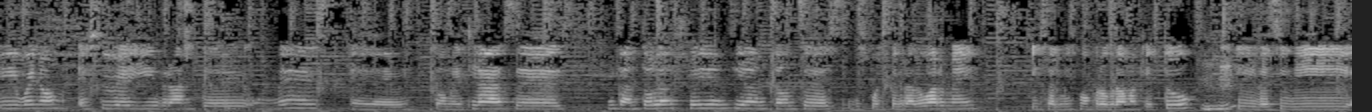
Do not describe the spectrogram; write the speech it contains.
Y bueno, estuve allí durante un mes, eh, tomé clases, me encantó la experiencia, entonces después de graduarme hice el mismo programa que tú y decidí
